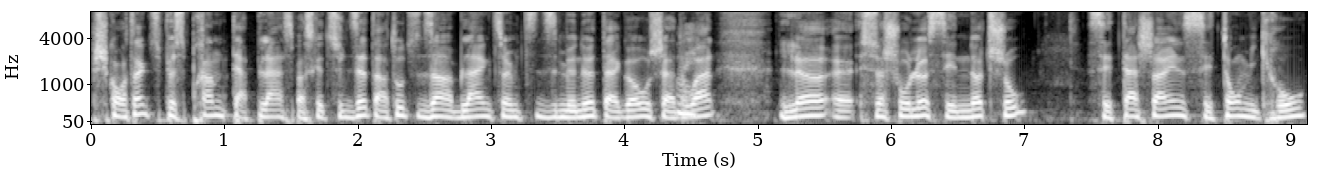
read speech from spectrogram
je suis content que tu puisses prendre ta place parce que tu le disais tantôt, tu disais en blague, tu sais, un petit 10 minutes à gauche, à Oui. droite. Là, euh, ce show-là, c'est notre show. C'est ta chaise, c'est ton micro.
